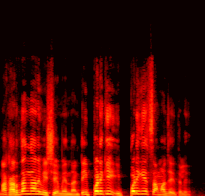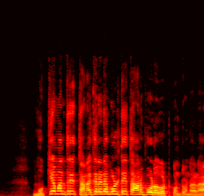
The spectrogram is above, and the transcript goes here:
నాకు అర్థం కాని విషయం ఏంటంటే ఇప్పటికీ ఇప్పటికీ సమాజ్ ముఖ్యమంత్రి తన క్రెడబిలిటీ తాను పూడగొట్టుకుంటున్నాడా?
